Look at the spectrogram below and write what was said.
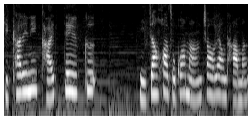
Hikari ni Kaiteiku，你将化作光芒照亮他们。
